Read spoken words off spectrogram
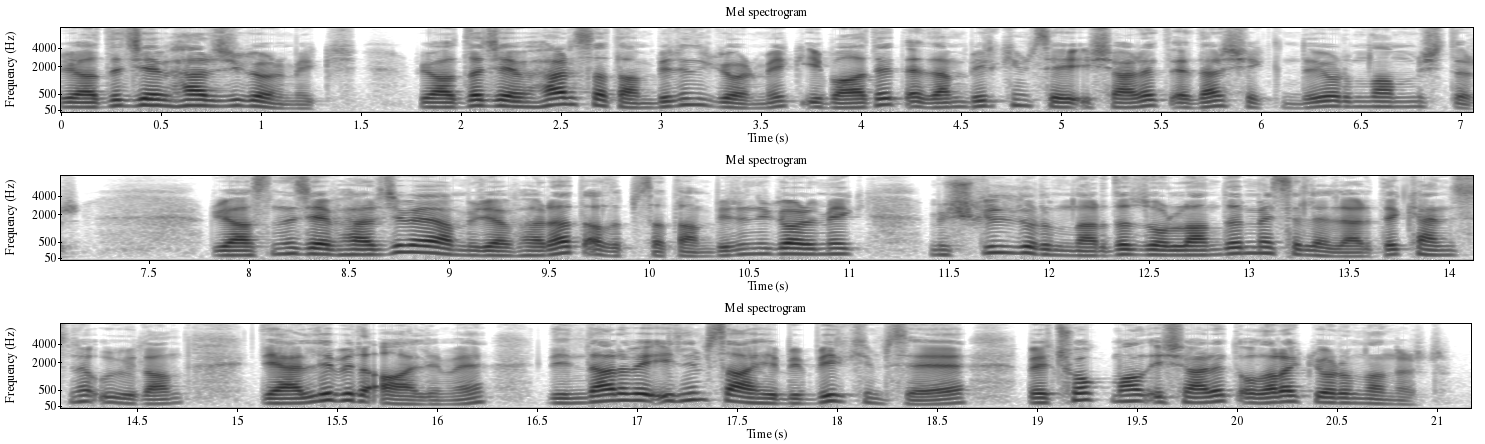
Rüyada cevherci görmek. Rüyada cevher satan birini görmek, ibadet eden bir kimseye işaret eder şeklinde yorumlanmıştır. Rüyasında cevherci veya mücevherat alıp satan birini görmek, müşkül durumlarda zorlandığı meselelerde kendisine uyulan değerli bir alime, dindar ve ilim sahibi bir kimseye ve çok mal işaret olarak yorumlanır.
